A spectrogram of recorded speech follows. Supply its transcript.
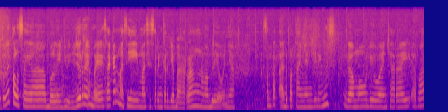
Sebetulnya kalau saya boleh jujur ya mbak ya saya kan masih masih sering kerja bareng sama beliaunya. Sempat ada pertanyaan gini mas nggak mau diwawancarai apa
